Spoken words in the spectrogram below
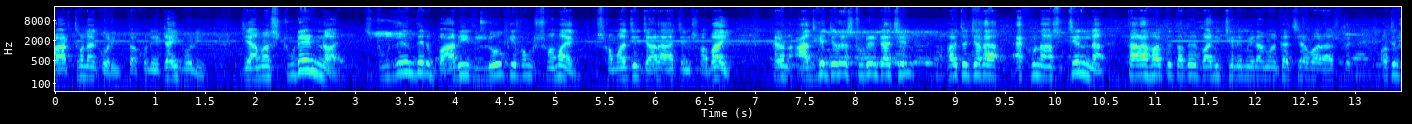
প্রার্থনা করি, তখন এটাই বলি যে, আমার স্টুডেন্ট নয় স্টুডেন্টদের বাড়ির লোক এবং সমাজ, সমাজে যারা আছেন সবাই কারণ আজকে যারা স্টুডেন্ট আছেন, হয়তো যারা এখন আসছেন না, তারা হয়তো তাদের বাড়ির ছেলেমেয়েরা আমার কাছে আবার আসবে। অতএব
